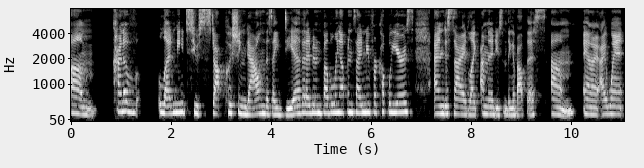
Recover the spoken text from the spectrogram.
Um, kind of led me to stop pushing down this idea that had been bubbling up inside me for a couple years and decide like i'm going to do something about this um, and I, I, went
